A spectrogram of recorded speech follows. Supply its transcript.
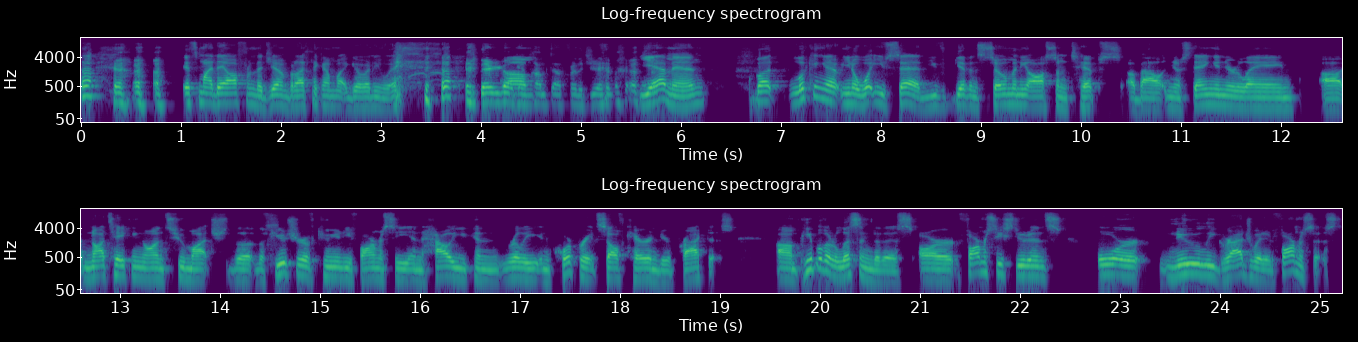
it's my day off from the gym, but I think I might go anyway. there you go. Um, pumped up for the gym. yeah, man. But looking at you know what you said, you've given so many awesome tips about you know staying in your lane, uh, not taking on too much, the the future of community pharmacy, and how you can really incorporate self care into your practice. Um, people that are listening to this are pharmacy students or newly graduated pharmacists.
